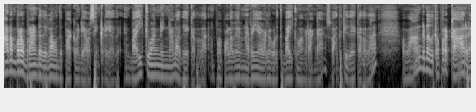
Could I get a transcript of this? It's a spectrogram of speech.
ஆடம்பரம் பிராண்ட் இதெல்லாம் வந்து பார்க்க வேண்டிய அவசியம் கிடையாது. பைக் வாங்குனீங்கனாலும் அதே கதை தான். இப்போ பல பேர் நிறைய விலை கொடுத்து பைக் வாங்குகிறாங்க ஸோ அதுக்கு இதே கதை தான். வாங்கினதுக்கப்புறம் காரை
